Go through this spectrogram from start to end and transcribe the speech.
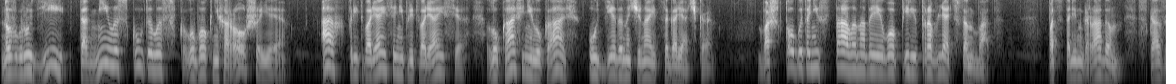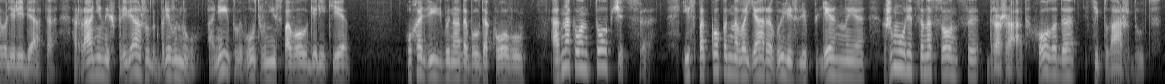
но в груди томило скуталось в клубок нехорошее. Ах, притворяйся, не притворяйся, лукавь и не лукавь, у деда начинается горячка. Во что бы то ни стало, надо его переправлять в Санбат. Под Сталинградом, сказывали ребята, раненых привяжут к бревну, они и плывут вниз по Волге-реке. Уходить бы надо Булдакову, однако он топчется. Из подкопанного яра вылезли пленные, жмурятся на солнце, дрожа от холода, тепла ждут.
